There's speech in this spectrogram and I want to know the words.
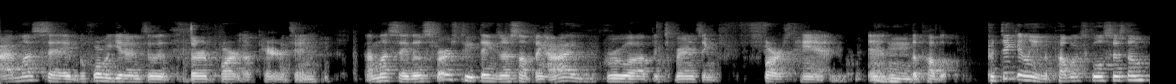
I must say, before we get into the third part of parenting, I must say those first two things are something I grew up experiencing firsthand in Mhm. the public, particularly in the public school system.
